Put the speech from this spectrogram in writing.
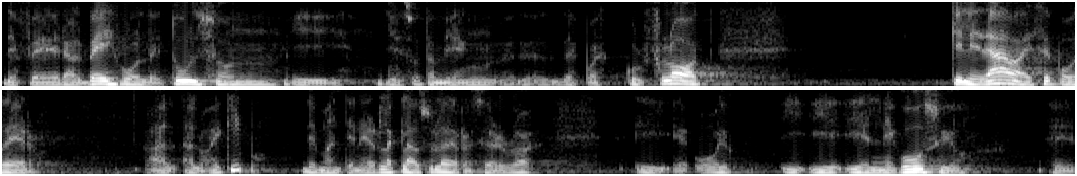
de Federal Baseball, de Tulson y, eso también eh, después Flood, que le daba ese poder a, los equipos de mantener la cláusula de reserva y, el, negocio eh,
